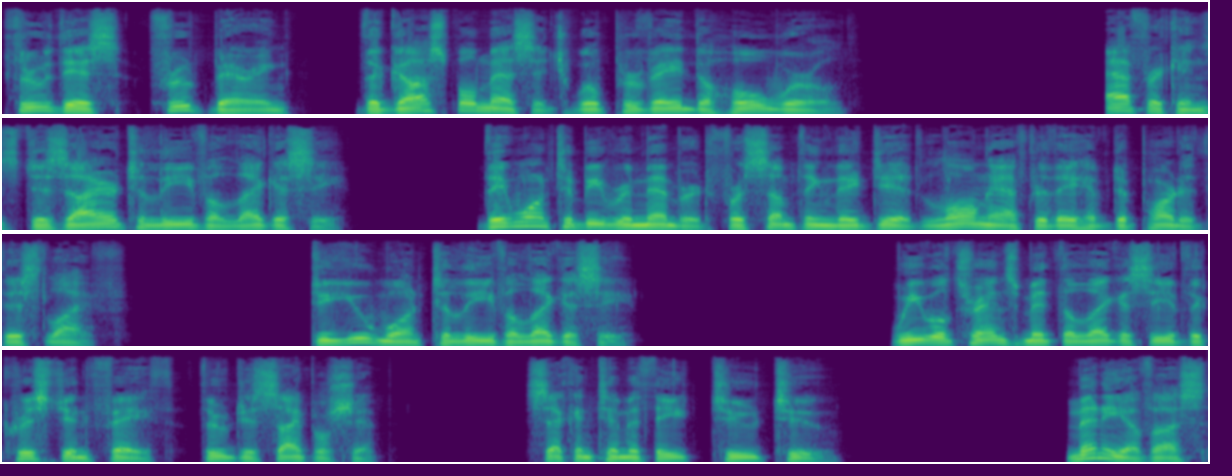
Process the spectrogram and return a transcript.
Through this fruit bearing, the gospel message will pervade the whole world. Africans desire to leave a legacy. They want to be remembered for something they did long after they have departed this life. Do you want to leave a legacy? We will transmit the legacy of the Christian faith through discipleship. 2 Timothy 2 2. Many of us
